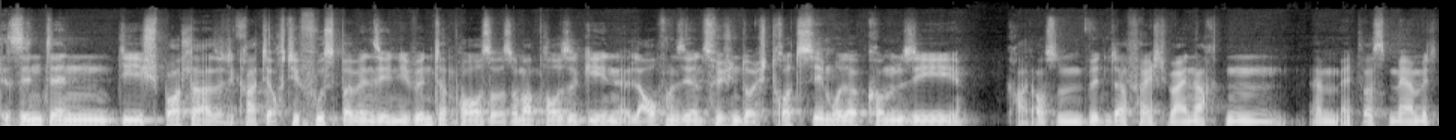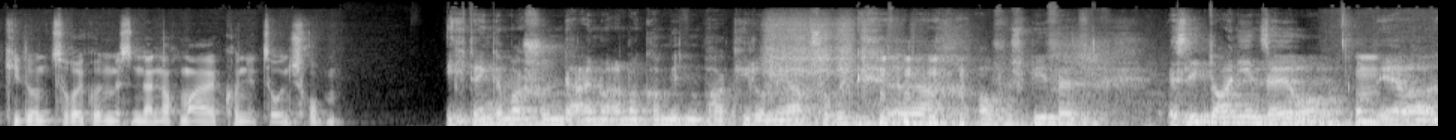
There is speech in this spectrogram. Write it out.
Sind denn die Sportler, also gerade auch die Fußball, wenn sie in die Winterpause oder Sommerpause gehen, laufen sie dann zwischendurch trotzdem oder kommen sie gerade aus dem Winter, vielleicht Weihnachten, ähm, etwas mehr mit Kilo zurück und müssen dann nochmal Kondition schrubben? Ich denke mal schon, der eine oder andere kommt mit ein paar Kilo mehr zurück äh, auf das Spielfeld. Es liegt auch an ihm selber. Ob mhm. er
